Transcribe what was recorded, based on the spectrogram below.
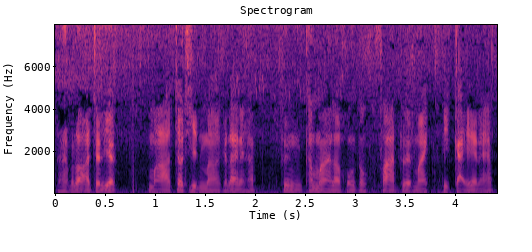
นะครับเราอาจจะเรียก หมาเจ้าถิ่นมาก็ได้นะครับ ซึ่งถ้ามาเราคงต้องฟาดด้วยไม้ตีไก่เนี่ยนะครับ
